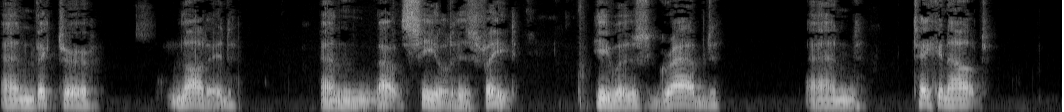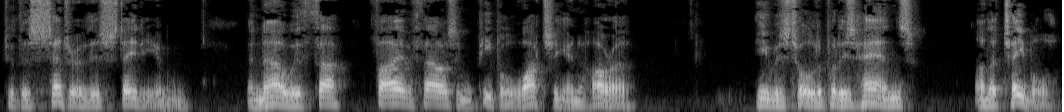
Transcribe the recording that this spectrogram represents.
And Victor nodded, and that sealed his fate he was grabbed and taken out to the center of this stadium. And now, with th- 5,000 people watching in horror, he was told to put his hands on a table.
